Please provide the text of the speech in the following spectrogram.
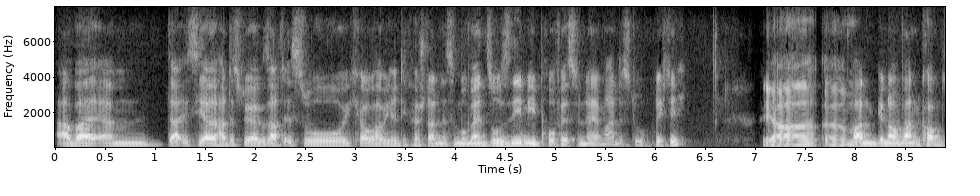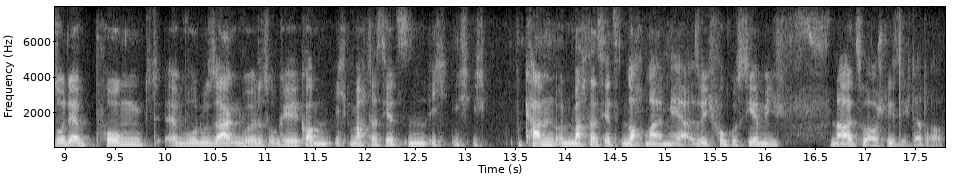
Aber ähm, da ist ja, hattest du ja gesagt, ist so, ich glaube, habe ich richtig verstanden, ist im Moment so semi-professionell, meintest du, richtig? Ja. Ähm, wann, genau, wann kommt so der Punkt, äh, wo du sagen würdest, okay, komm, ich mache das jetzt, ich, ich, ich kann und mache das jetzt nochmal mehr. Also ich fokussiere mich nahezu ausschließlich darauf.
